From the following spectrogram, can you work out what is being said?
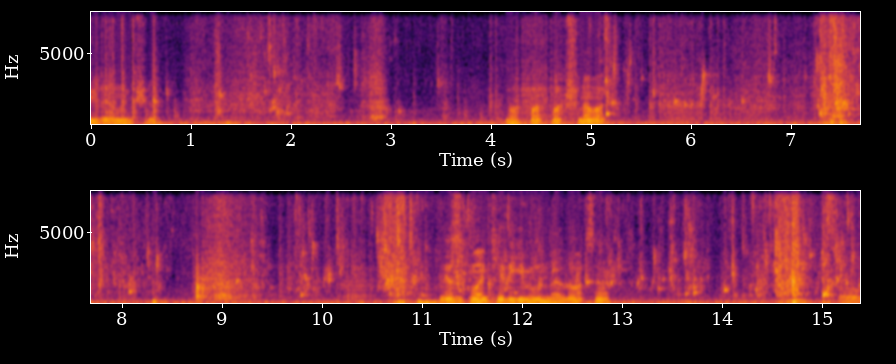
görüyorum şu an. Bak bak bak şuna bak. Yazık lan kedi gibi bunlar da baksana. Sağ ol.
